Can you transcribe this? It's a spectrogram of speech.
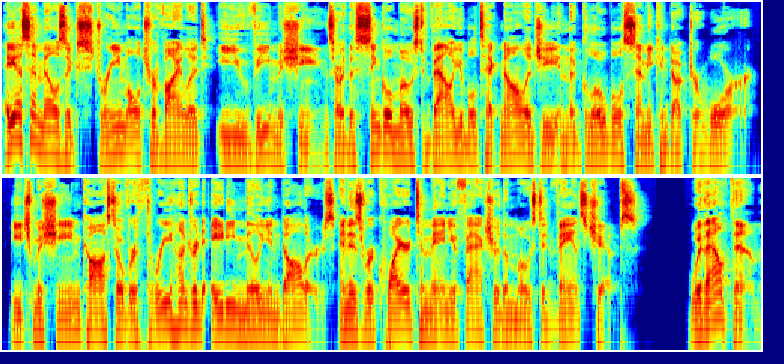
ASML's extreme ultraviolet EUV machines are the single most valuable technology in the global semiconductor war. Each machine costs over $380 million and is required to manufacture the most advanced chips. Without them,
